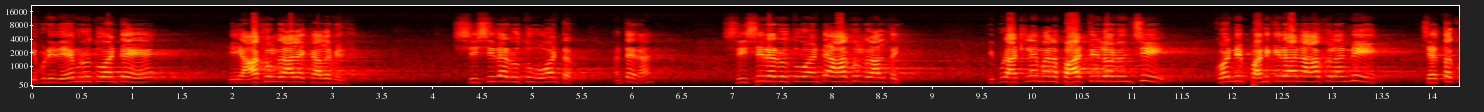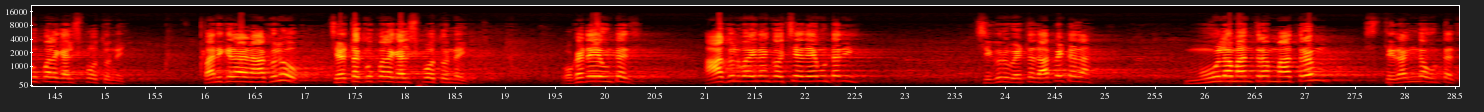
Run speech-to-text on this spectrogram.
ఇప్పుడు ఇది ఏం ఋతువు అంటే ఈ ఆకులు రాలే కాలం ఇది. శిశిర ఋతువు అంటారు. అంతేనా? శిశిర ఋతువు అంటే ఆకులు రాలుతాయి. ఇప్పుడు అట్లే మన పార్టీలో నుంచి కొన్ని పనికిరాని ఆకులన్నీ చెత్త కుప్పలు కలిసిపోతున్నాయి. పనికిరాని ఆకులు చెత్త కుప్పలు కలిసిపోతున్నాయి. ఒకటే ఉంటుంది. ఆకులు పోయినాక వచ్చేది ఏముంటుంది? చిగురు పెట్టదా పెట్టదా? మూల మంత్రం మాత్రం స్థిరంగా ఉంటుంది.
